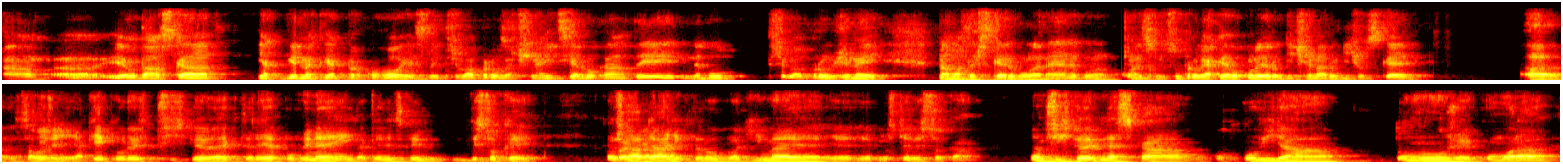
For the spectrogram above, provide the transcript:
A eh, je otázka, jak, jednak jak pro koho, jestli třeba pro začínající advokáty, nebo třeba pro ženy na mateřské dovolené, nebo konec konců pro jakéhokoliv rodiče na rodičovské. A samozřejmě jakýkoliv příspěvek, který je povinný, tak je vždycky vysoký. Každá daň, kterou platíme, je, je, je prostě vysoká. Ten příspěvek dneska odpovídá tomu, že komora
